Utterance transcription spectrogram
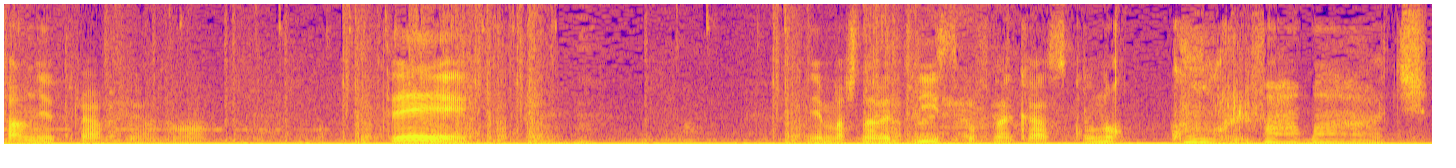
Co mnie trafia, no? Ty! Nie masz nawet listków na kasku. No kurwa mać!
